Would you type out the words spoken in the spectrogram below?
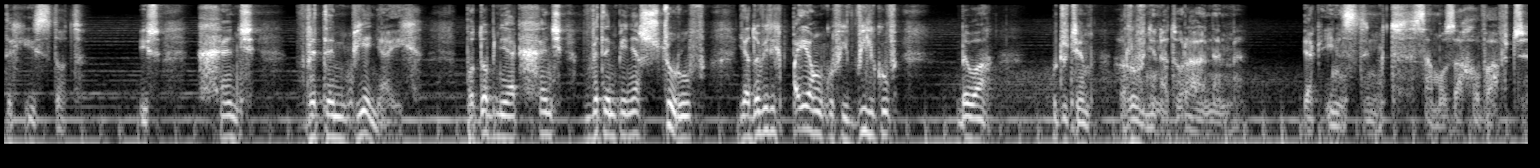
tych istot, iż chęć wytępienia ich, podobnie jak chęć wytępienia szczurów, jadowitych pająków i wilków, była uczuciem równie naturalnym jak instynkt samozachowawczy.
